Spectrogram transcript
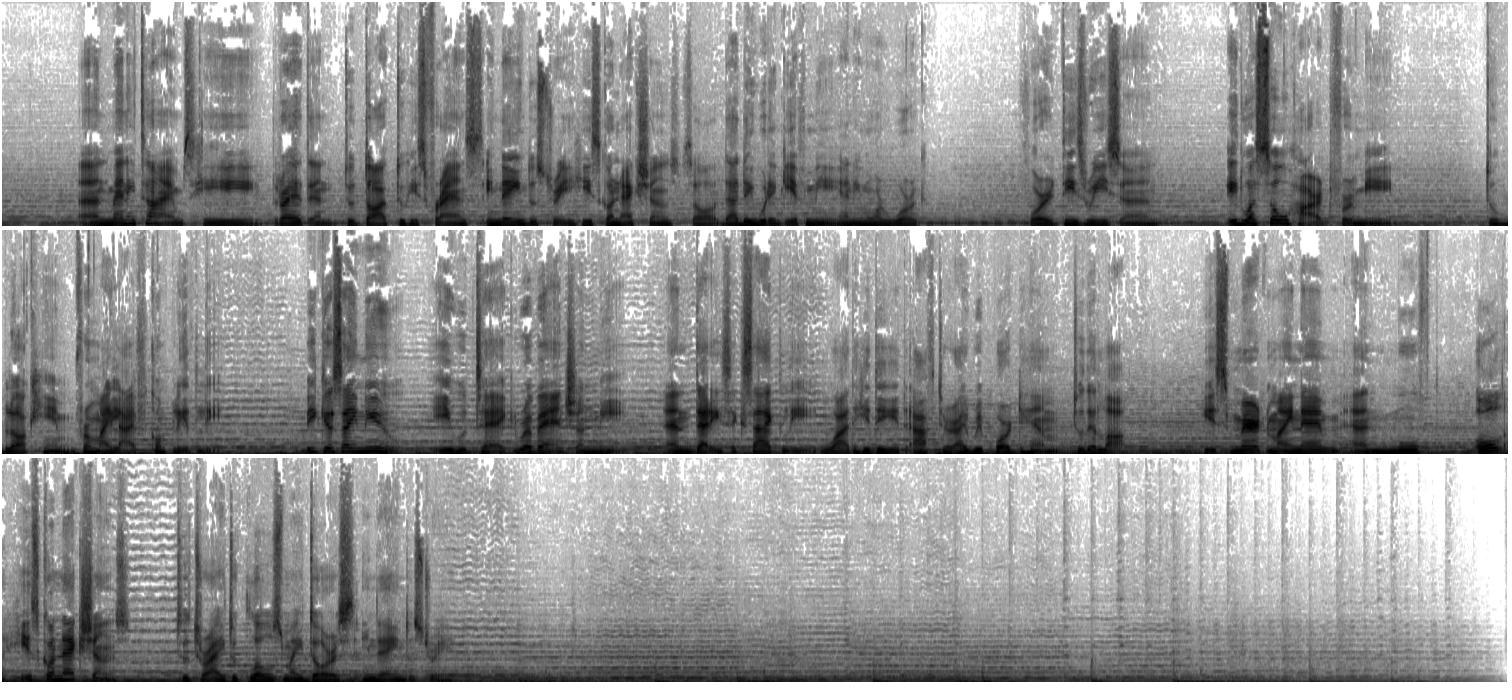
and many times he threatened to talk to his friends in the industry, his connections, so that they wouldn't give me any more work. For this reason, it was so hard for me to block him from my life completely because I knew he would take revenge on me. And that is exactly what he did after I reported him to the law. He smeared my name and moved all his connections to try to close my doors in the industry.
